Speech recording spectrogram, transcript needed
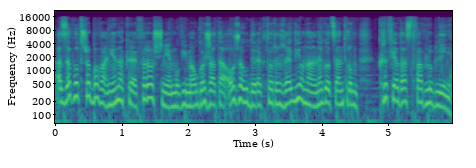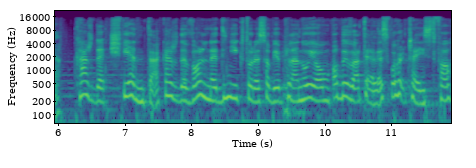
a zapotrzebowanie na krew rośnie, mówi Małgorzata Orzeł, dyrektor Regionalnego Centrum Krwiodawstwa w Lublinie. Każde święta, każde wolne dni, które sobie planują obywatele, społeczeństwo,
